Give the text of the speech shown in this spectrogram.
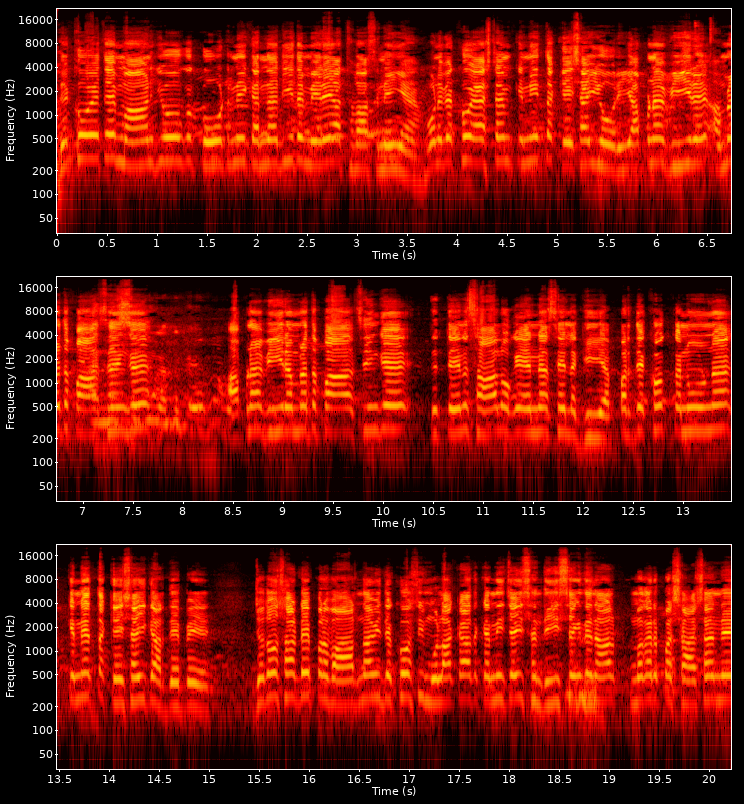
ਦੇਖੋ ਇਹ ਤੇ ਮਾਨਯੋਗ ਕੋਰਟ ਨਹੀਂ ਕਰਨਾ ਜੀ ਇਹ ਤੇ ਮੇਰੇ ਹੱਥ ਵਸ ਨਹੀਂ ਹੈ। ਹੁਣ ਵੇਖੋ ਇਸ ਟਾਈਮ ਕਿੰਨੀ ਧੱਕੇਸ਼ਾਹੀ ਹੋ ਰਹੀ ਹੈ। ਆਪਣਾ ਵੀਰ ਅੰਮ੍ਰਿਤਪਾਲ ਸਿੰਘ ਆਪਣਾ ਵੀਰ ਅੰਮ੍ਰਿਤਪਾਲ ਸਿੰਘ ਤੇ 3 ਸਾਲ ਹੋ ਗਏ ਐਨਐਸਏ ਲੱਗੀ ਆ। ਪਰ ਦੇਖੋ, ਕਾਨੂੰਨ ਕਿੰਨੇ ਧੱਕੇਸ਼ਾਹੀ ਕਰਦੇ ਪਏ। ਜਦੋਂ ਸਾਡੇ ਪਰਿਵਾਰ ਨਾਲ ਵੀ ਦੇਖੋ, ਅਸੀਂ ਮੁਲਾਕਾਤ ਕਰਨੀ ਚਾਹੀ। ਸੰਦੀਪ ਸਿੰਘ ਦੇ ਨਾਲ ਮਗਰ ਪ੍ਰਸ਼ਾਸਨ ਨੇ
